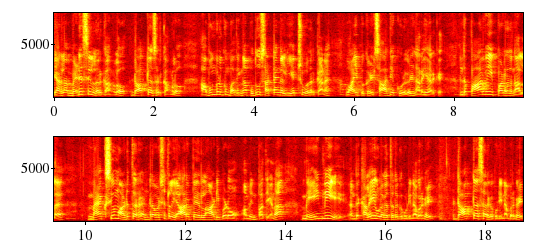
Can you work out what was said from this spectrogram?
யாரெல்லாம் மெடிசினில் இருக்காங்களோ டாக்டர்ஸ் இருக்காங்களோ அவங்களுக்கும் பார்த்திங்கன்னா புது சட்டங்கள் இயற்றுவதற்கான வாய்ப்புகள் சாத்தியக்கூறுகள் நிறையா இருக்குது இந்த பார்வை படுறதுனால மேக்ஸிமம் அடுத்த ரெண்டரை வருஷத்தில் யார் பேர்லாம் அடிபடும் அப்படின்னு பார்த்தீங்கன்னா மெயின்லி அந்த கலை உலகத்தில் இருக்கக்கூடிய நபர்கள் டாக்டர்ஸாக இருக்கக்கூடிய நபர்கள்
